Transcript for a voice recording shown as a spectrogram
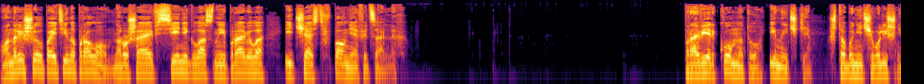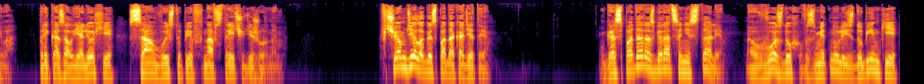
Он решил пойти на пролом, нарушая все негласные правила и часть вполне официальных. «Проверь комнату и нычки, чтобы ничего лишнего», приказал я Лехе, сам выступив навстречу дежурным. «В чем дело, господа кадеты?» Господа разбираться не стали. В воздух взметнулись дубинки,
